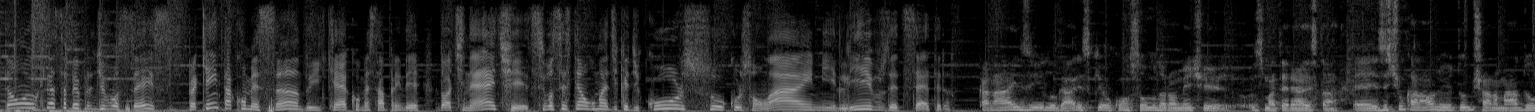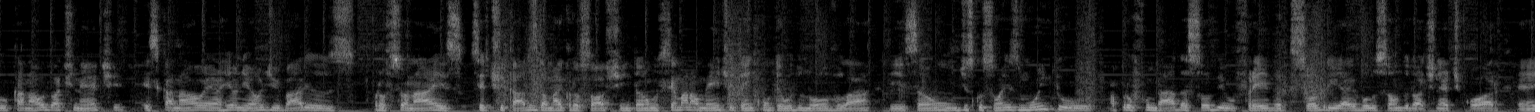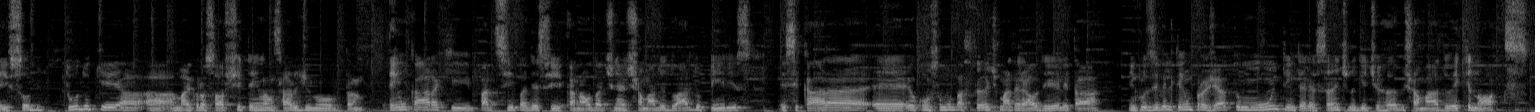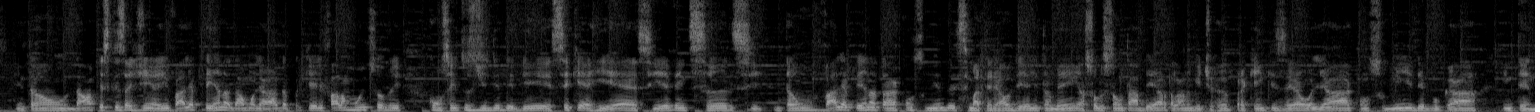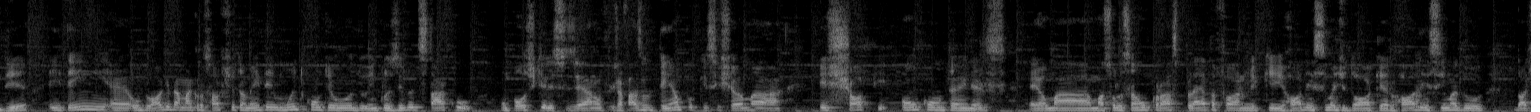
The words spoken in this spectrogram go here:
Então eu queria saber de vocês, para quem está começando e quer começar a aprender .NET, se vocês têm alguma dica de curso, curso online, livros, etc canais e lugares que eu consumo normalmente os materiais, tá? É, existe um canal no YouTube chamado Canal.net. Esse canal é a reunião de vários profissionais certificados da Microsoft, então semanalmente tem conteúdo novo lá e são discussões muito aprofundadas sobre o framework, sobre a evolução do .NET Core é, e sobre tudo que a, a, Microsoft tem lançado de novo, tá? Tem um cara que participa desse canal .NET chamado Eduardo Pires, esse cara, é, eu consumo bastante material dele, tá? Inclusive, ele tem um projeto muito interessante no GitHub chamado Equinox. Então, dá uma pesquisadinha aí, vale a pena dar uma olhada, porque ele fala muito sobre conceitos de DDD, CQRS, Event Source. Então, vale a pena estar tá consumindo esse material dele também. A solução está aberta lá no GitHub para quem quiser olhar, consumir, debugar entender. E tem é, o blog da Microsoft também tem muito conteúdo. Inclusive, eu destaco um post que eles fizeram já faz um tempo que se chama eShop on Containers. É uma, uma solução cross-platform que roda em cima de Docker, roda em cima do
